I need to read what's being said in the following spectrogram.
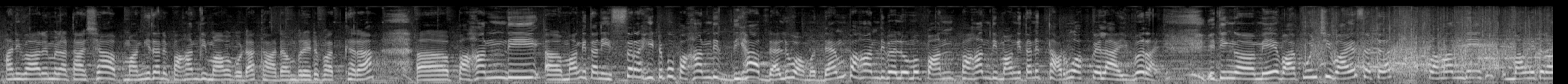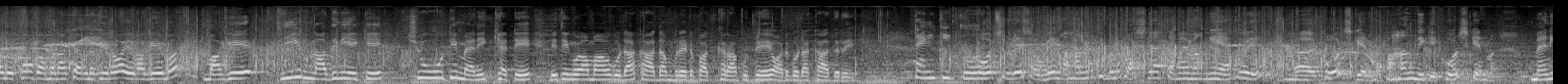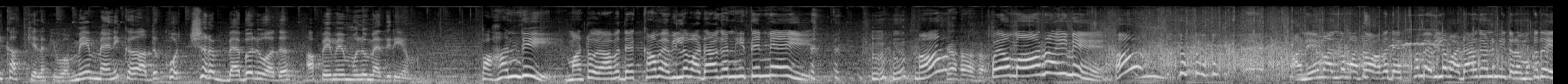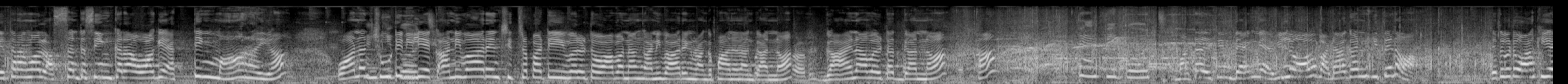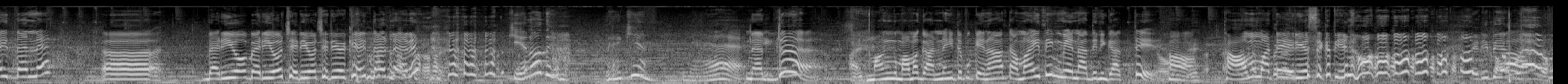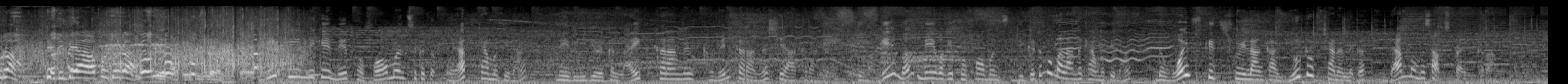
අනිවාර්යයෙන්ම නටාෂා මං හිතන්නේ පහන්දි මාව ගොඩක් ආඩම්බරයට පත් කරා. අ, පහන්දි අ, මං හිතන්නේ ඉස්සර හිටපු පහන්දි දිහා බැලුවම දැන් පහන්දි බැලුවම පන්- පහන්දි මං හිතන්නේ තරුවක් වෙලා ඉවරයි. ඉතින් අ, මේ වපුංචි වයසට පහන්දි මං හිතනවා ලොකු ගමනක් ඇවිල්ලා තියෙනවා. ඒ වගේම මගේ ටීම් නදිනී එකේ චූටි මැණික් හැටේ. ඉතින් ඔයා මාව ගොඩක් ආඩම්බරයට පත් කරා පුතේ. ඔයාට ගොඩක් ආදරේ. Coach. කෝච් සුරේෂ් ඔබෙන් අහන්න තිබුණු ප්‍රශ්නයක් තමයි මම මේ ඇහුවේ කෝච් ගෙන්ම පහන්දිගේ කෝච් ගෙන්ම මැනිකක් කියලා කිව්වා. මේ මැනික අද කොච්චර බැබළුවද අපේ මේ මුළු මැදිරියම. පහන්දි මට ඔයාව දැක්කාම ඇවිල්ල වඩාගන්න හිතෙන්නේ ඇයි ඔය මාරයිනේ? අනේ මන්ද මට අව දැක්කම ඇවිල්ල වඩාගන්න හිතර මොකද ඒ තරම්ව ලස්සන්ට සිං කරා ඔයාගේ ඇක්ටිං මාරයියා ඕන චූටි නිලියෙක් අනිවාර්යෙන් චිත්‍රපටි වලට ආවනම් අනිවාර්යෙන් රඟපානනම් ගන්නවා ගායනාවලටත් ගන්නවා. මට ඉතින් දැන් ඇවිල්ල ආව වඩාගන්න හිතෙනවා එතකොට වා කියයිත් දන්නේ බැරියෝ බැරියෝ චෙරියෝ චෙරියෝ කියයි දන්න එහෙම? නෑ කියන්නේ. නෑ. නැද්ද මං මම ගන්න හිටපු කෙනා තමයි ඉතින් මේ නදිනි ගත්තේ හා. තාම මට ඒරියස් එක තියෙනවා ටෙඩිබෙයා ආපු දුර මේ ෆිල්ම් එකේ මේ පර්ෆෝමන්ස් එකට ඔයත් කැමති නම් මේ වීඩියෝ එක ලයික් කරන්න කමෙන්ට් කරන්න ෂෙයා කරන්න. ඒ වගේම මේ වගේ පර්ෆෝමන්ස් දිගටම බලන්න කැමති නම් The Voice Kids Sri Lanka YouTube channel එක දැම්මම subscribe කරන්න.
